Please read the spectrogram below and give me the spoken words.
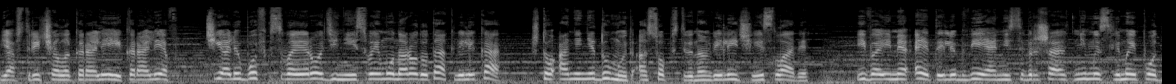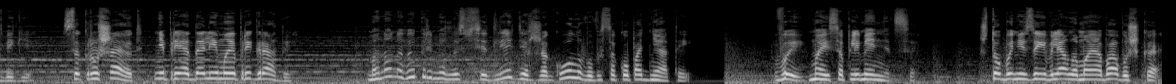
Я встречала королей и королев, чья любовь к своей родине и своему народу так велика, что они не думают о собственном величии и славе. И во имя этой любви они совершают немыслимые подвиги, сокрушают непреодолимые преграды. Манона выпрямилась в седле, держа голову высоко поднятой. «Вы, мои соплеменницы, что бы ни заявляла моя бабушка,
